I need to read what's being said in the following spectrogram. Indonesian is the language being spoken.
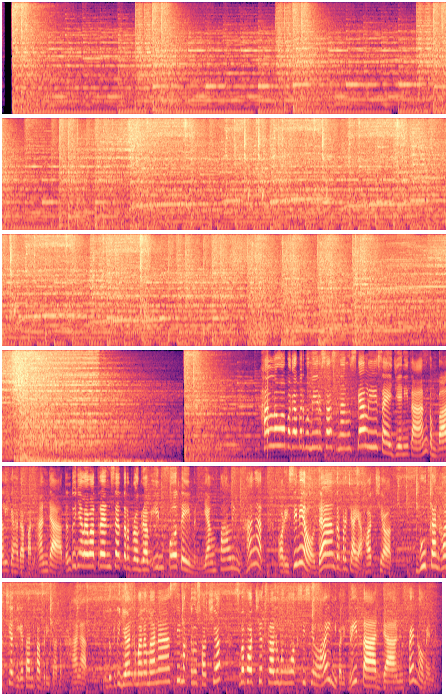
Pemirsa? Senang sekali saya Jenny Tan kembali ke hadapan Anda. Tentunya lewat trendsetter program infotainment yang paling hangat, orisinil dan terpercaya Hotshot. Bukan Hotshot jika tanpa berita terhangat. Untuk itu jangan ke mana-mana, simak terus Hotshot sebab Hotshot selalu menguak sisi lain di balik berita dan fenomena.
